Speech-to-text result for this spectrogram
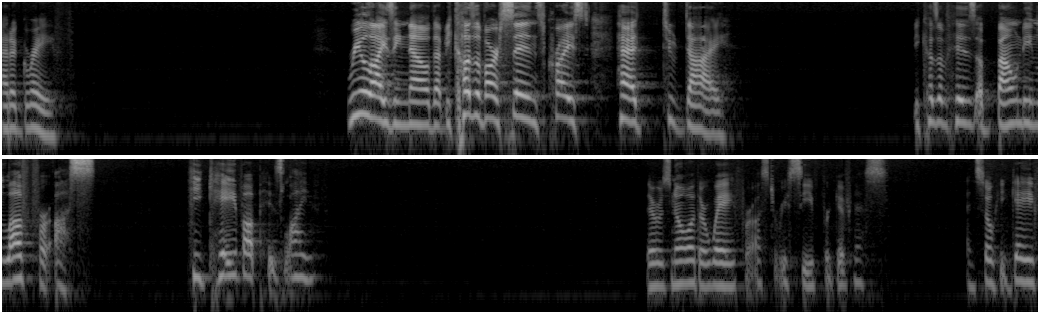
at a grave. Realizing now that because of our sins, Christ had to die. Because of his abounding love for us, he gave up his life. There was no other way for us to receive forgiveness. And so he gave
